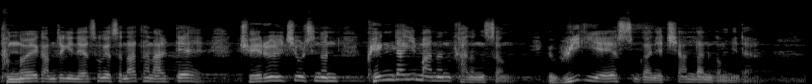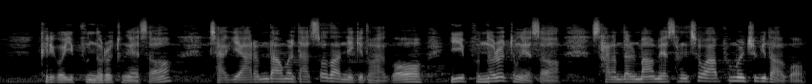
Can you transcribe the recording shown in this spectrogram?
분노의 감정이 내 속에서 나타날 때 죄를 지을 수 있는 굉장히 많은 가능성, 위기의 순간에 취한다는 겁니다. 그리고 이 분노를 통해서 자기 아름다움을 다 쏟아내기도 하고 이 분노를 통해서 사람들 마음에 상처와 아픔을 주기도 하고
